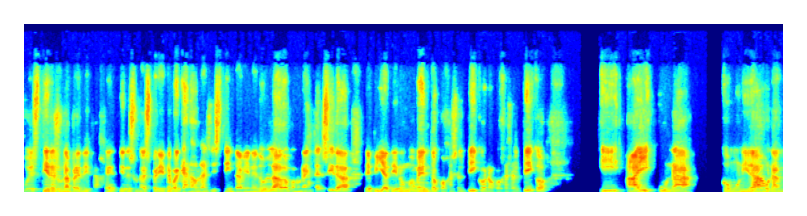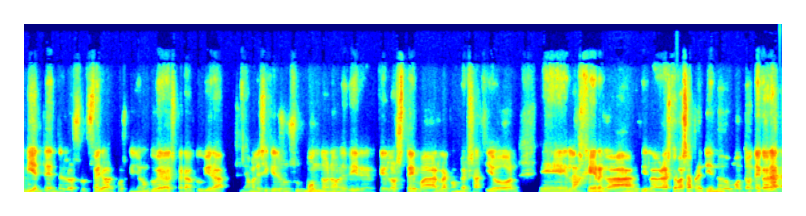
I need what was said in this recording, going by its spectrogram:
pues tienes un aprendizaje, tienes una experiencia, porque cada ola es distinta, viene de un lado con una intensidad, te pilla tiene un momento, coges el pico, no coges el pico, y hay una comunidad, un ambiente entre los surferos, pues que yo nunca hubiera esperado que hubiera llámale si quieres un submundo, ¿no? Es decir, que los temas, la conversación, eh, la jerga, es decir, la verdad es que vas aprendiendo de un montón de cosas.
